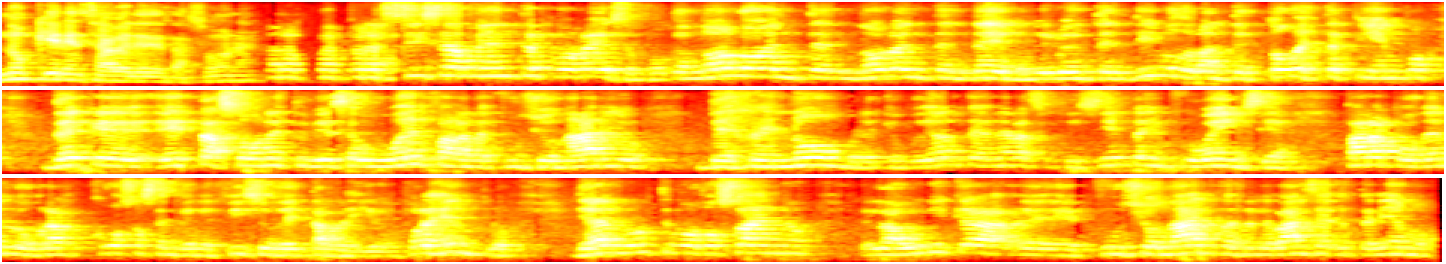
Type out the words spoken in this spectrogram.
no quieren saber de esta zona. Pero pues precisamente por eso, porque no lo, no lo entendemos, ni lo entendimos durante todo este tiempo de que esta zona estuviese huérfana de funcionarios de renombre que pudieran tener la suficiente influencia para poder lograr cosas en beneficio de esta región. Por ejemplo, ya en los últimos dos años, la única eh, de relevancia que teníamos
